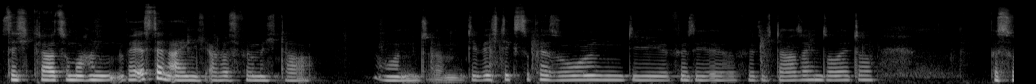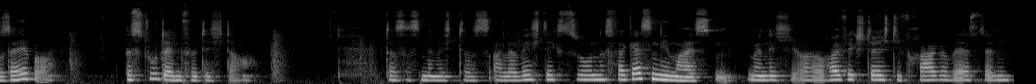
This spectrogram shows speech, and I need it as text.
sich klar zu machen, wer ist denn eigentlich alles für mich da? Und ähm, die wichtigste Person, die für, sie, für dich da sein sollte, bist du selber. Bist du denn für dich da? Das ist nämlich das Allerwichtigste und das vergessen die meisten. Wenn ich äh, häufig stelle ich die Frage, wer ist denn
